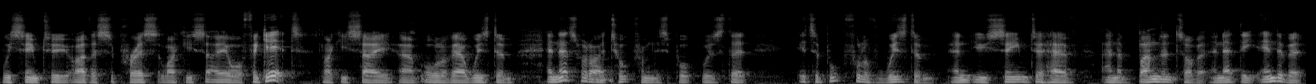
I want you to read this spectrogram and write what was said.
we seem to either suppress, like you say, or forget, like you say, um, all of our wisdom. And that's what I took from this book was that – it's a book full of wisdom, and you seem to have an abundance of it. And at the end of it,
